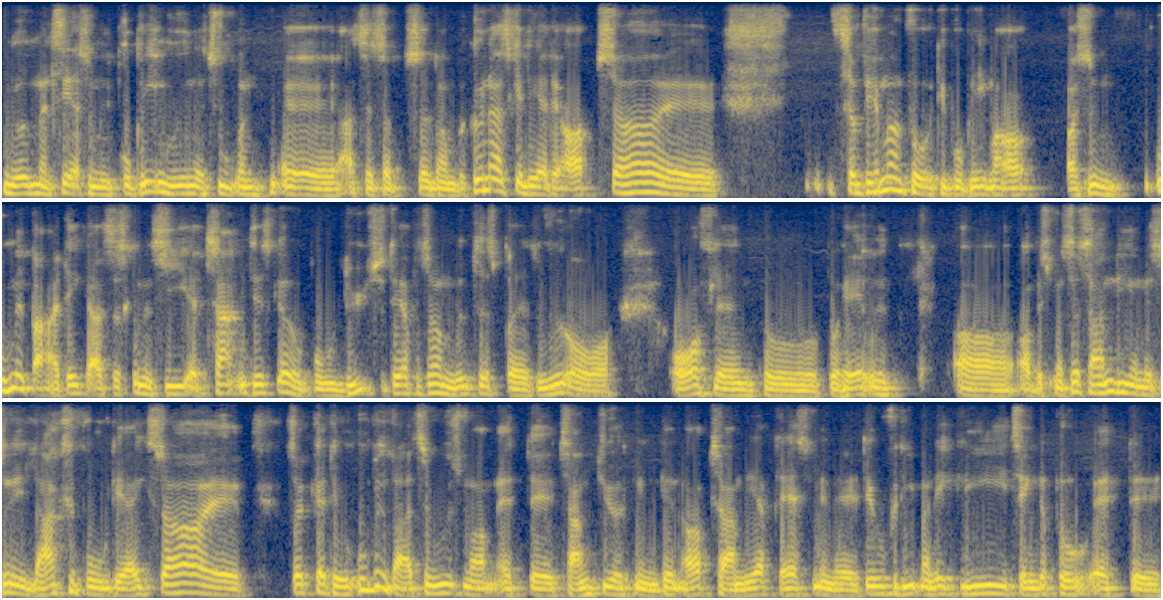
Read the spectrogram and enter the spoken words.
noget, man ser som et problem ude i naturen. Øh, altså, så, så når man begynder at skalere det op, så, øh, så vil man få de problemer. Og, og sådan umiddelbart, ikke? Altså så skal man sige, at tang, det skal jo bruge lys, og derfor så er man nødt til at sprede det ud over overfladen på, på havet. Og, og hvis man så sammenligner med sådan et laksebrug der, ikke, så, øh, så kan det jo umiddelbart se ud som om, at øh, tangdyrkningen den optager mere plads, men øh, det er jo fordi, man ikke lige tænker på, at, øh,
